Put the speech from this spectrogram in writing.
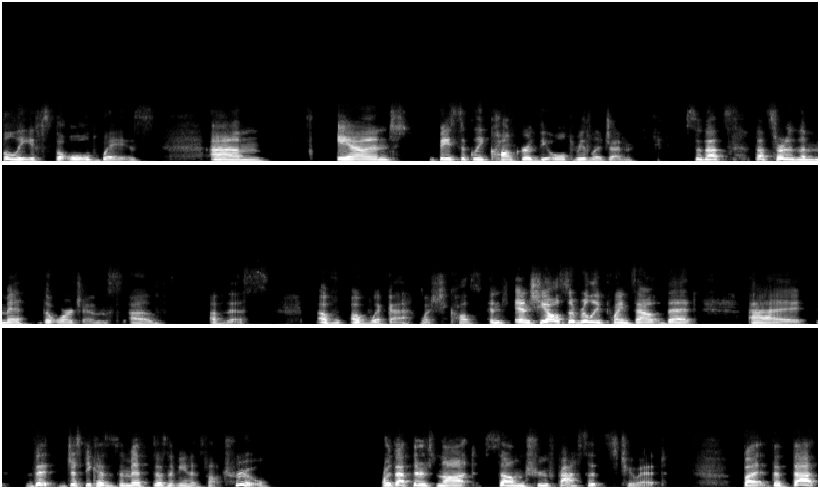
beliefs, the old ways, um, and basically conquered the old religion. So that's that's sort of the myth, the origins of of this, of of Wicca, what she calls, and and she also really points out that uh, that just because it's a myth doesn't mean it's not true or that there's not some true facets to it but that that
